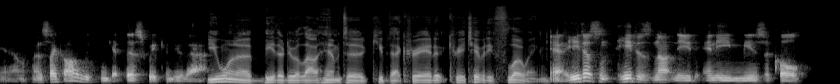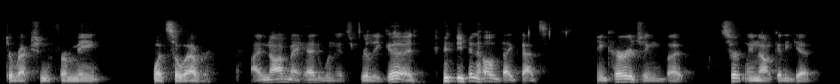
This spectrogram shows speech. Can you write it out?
You know, and it's like, oh, we can get this, we can do that. You want to be there to allow him to keep that creative creativity flowing. Yeah, he doesn't. He does not need any musical direction from me whatsoever. I nod my head when it's really good. you know, like that's encouraging, but certainly not going to get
